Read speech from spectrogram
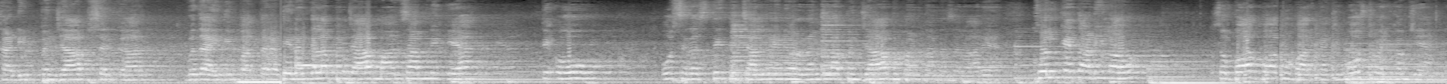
ਸਾਡੀ ਪੰਜਾਬ ਸਰਕਾਰ ਵਧਾਈ ਦੀ ਪਾਤਰ ਹੈ। ਤੇ ਰੰਗਲਾ ਪੰਜਾਬ ਮਾਨ ਸਾਹਿਬ ਨੇ ਕਿਹਾ ਤੇ ਉਹ ਉਸ ਰਸਤੇ ਤੇ ਚੱਲ ਰਹੇ ਨੇ ਔਰ ਰੰਗਲਾ ਪੰਜਾਬ ਬਣਦਾ ਨਜ਼ਰ ਆ ਰਿਹਾ ਹੈ। ਖੁੱਲ ਕੇ ਤਾੜੀ ਲਾਓ। ਸੋ ਬਹੁਤ ਬਹੁਤ ਮੁਬਾਰਕਾਂ ਜੀ। ਮੋਸਟ ਵੈਲਕਮ ਜੀ ਆਪ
